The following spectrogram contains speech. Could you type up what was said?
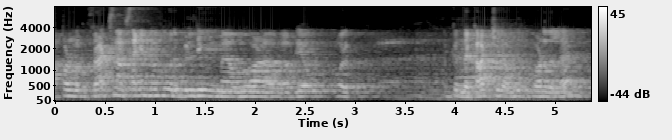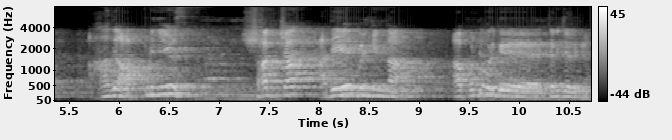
அப்போ நமக்கு ஃப்ராக்ஷன் ஆஃப் செகண்ட் வந்து ஒரு பில்டிங் உருவான அப்படியே ஒரு இந்த காட்சியில் வந்து போனதில்ல அது அப்படியே ஷாக் அதே பில்டிங் தான் அப்படின்ட்டு இவருக்கு தெரிஞ்சதுங்க.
